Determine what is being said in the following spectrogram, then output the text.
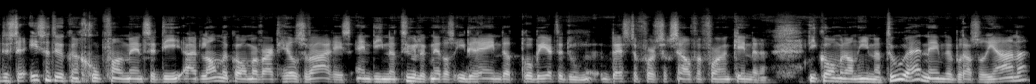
dus er is natuurlijk een groep van mensen die uit landen komen waar het heel zwaar is. En die natuurlijk, net als iedereen dat probeert te doen, het beste voor zichzelf en voor hun kinderen. Die komen dan hier naartoe. Neem de Brazilianen.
